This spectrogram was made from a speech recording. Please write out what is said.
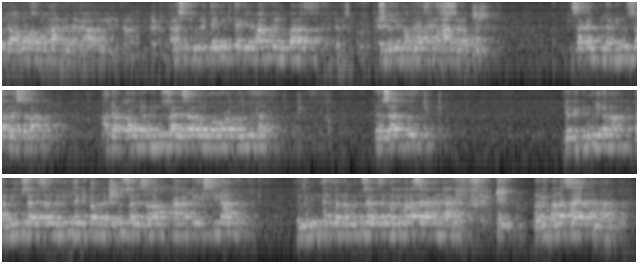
kepada Allah Subhanahu wa taala. Karena syukur kita ini kita tidak mampu membalas pemberian Allah Subhanahu wa taala. Kisahkan Nabi Musa alaihissalam ada kaum Nabi Musa alaihissalam dua orang pemuda. Yang satu dia ketemu dengan Nabi Musa alaihissalam meminta kepada Nabi Musa alaihissalam karena kemiskinan dan meminta kepada Nabi Musa alaihissalam bagaimana saya akan kaya bagaimana saya akan kaya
